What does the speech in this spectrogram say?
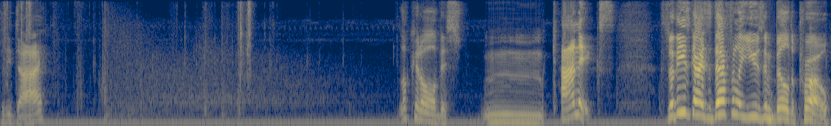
Did he die? Look at all this mechanics! So these guys are definitely using Build Builder Pro.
